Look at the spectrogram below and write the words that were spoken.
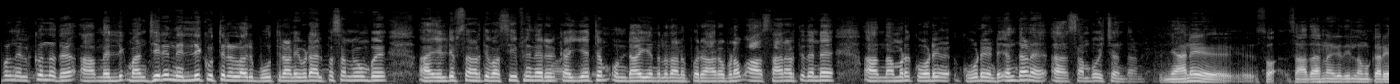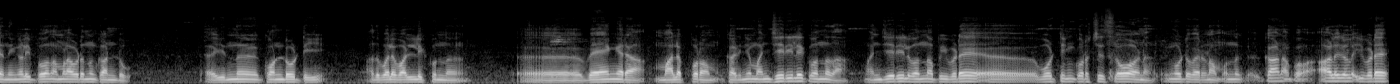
ഇപ്പോൾ നിൽക്കുന്നത് നെല്ലി മഞ്ചേരി നെല്ലിക്കുത്തിലുള്ള ഒരു ബൂത്തിലാണ്. ഇവിടെ അല്പസമയം മുമ്പ് എൽ ഡി എഫ് സ്ഥാനാർത്ഥി വസീഫിന് നേരെ ഒരു കയ്യേറ്റം ഉണ്ടായി എന്നുള്ളതാണ് ഇപ്പോൾ ഒരു ആരോപണം. ആ സ്ഥാനാർത്ഥി തന്നെ നമ്മുടെ കൂടെ കൂടെയുണ്ട്. എന്താണ് സംഭവിച്ചത് എന്താണ്? ഞാൻ സാധാരണഗതിയിൽ നമുക്കറിയാം നിങ്ങളിപ്പോൾ നമ്മൾ അവിടെ നിന്നും കണ്ടു ഇന്ന് കൊണ്ടോട്ടി അതുപോലെ വള്ളിക്കുന്ന് വേങ്ങര മലപ്പുറം കഴിഞ്ഞ് മഞ്ചേരിയിലേക്ക് വന്നതാ. മഞ്ചേരിയിൽ വന്നപ്പോൾ ഇവിടെ വോട്ടിംഗ് കുറച്ച് സ്ലോ ആണ്. ഇങ്ങോട്ട് വരണം. ഒന്ന് കാണാം അപ്പോൾ ആളുകൾ ഇവിടെ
